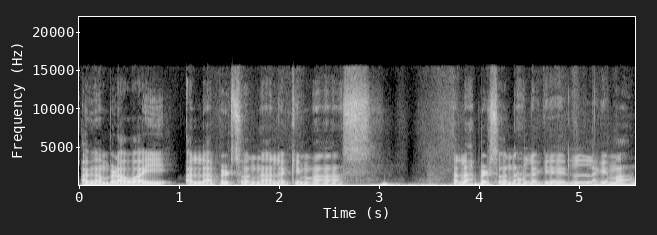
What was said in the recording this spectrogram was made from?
acá en Paraguay, a la persona a la que más. A las personas a la que, la que más,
